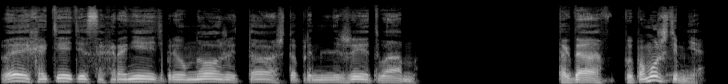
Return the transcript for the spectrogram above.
Вы хотите сохранить, приумножить то, что принадлежит вам. Тогда вы поможете мне?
